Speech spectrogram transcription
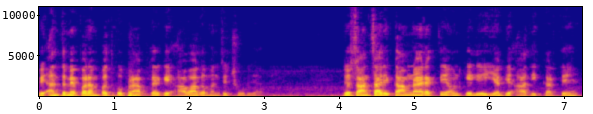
वे अंत में परम पद को प्राप्त करके आवागमन से छूट जाते हैं। जो सांसारिक कामनाएँ रखते हैं, उनके लिए यज्ञ आदि करते हैं।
